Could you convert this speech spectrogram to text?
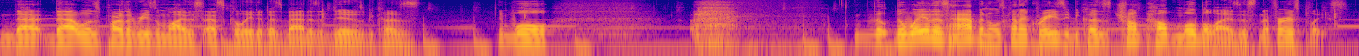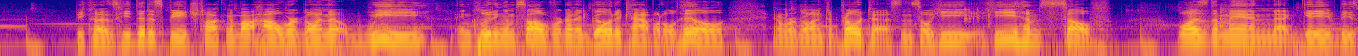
That that was part of the reason why this escalated as bad as it did, is because, well, the the way this happened was kind of crazy because Trump helped mobilize this in the first place. Because he did a speech talking about how we're going to, we, including himself, we're going to go to Capitol Hill and we're going to protest. And so he he himself was the man that gave these,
